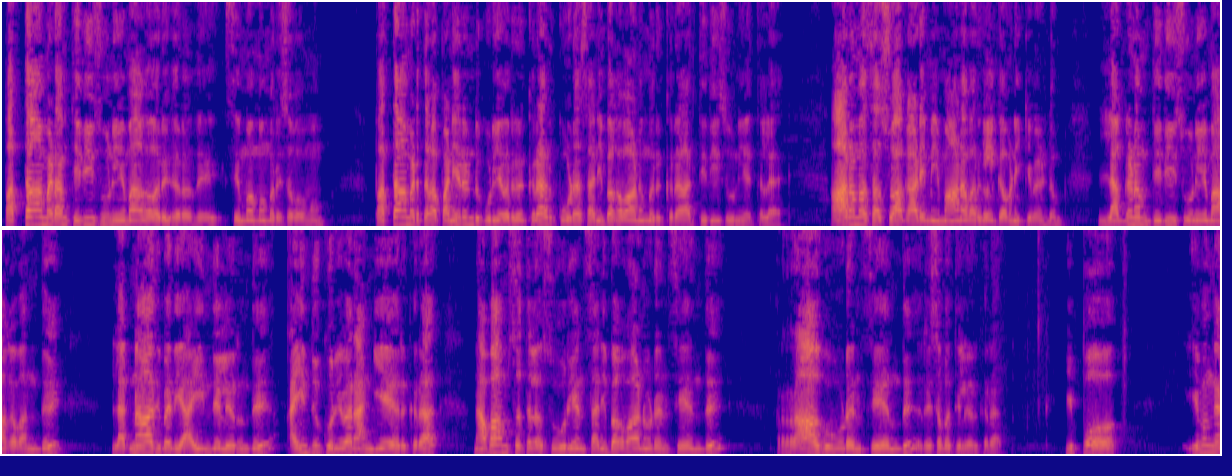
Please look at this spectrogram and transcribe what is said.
பத்தாம் இடம் திதி சூனியமாக வருகிறது. சிம்மமும் ரிஷபமும். பத்தாம் இடத்துல பன்னிரெண்டு கூடியவர் இருக்கிறார். கூட சனி பகவானும் இருக்கிறார் திதி சூனியத்தில். ஆரம்ப சஸ்வ அகாடமி மாணவர்கள் கவனிக்க வேண்டும். லக்னம் திதி சூனியமாக வந்து லக்னாதிபதி ஐந்திலிருந்து ஐந்துக்குரியவர் அங்கேயே இருக்கிறார். நவாம்சத்தில் சூரியன் சனி பகவானுடன் சேர்ந்து ராகுவுடன் சேர்ந்து ரிஷபத்தில் இருக்கிறார். இப்போ இவங்க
